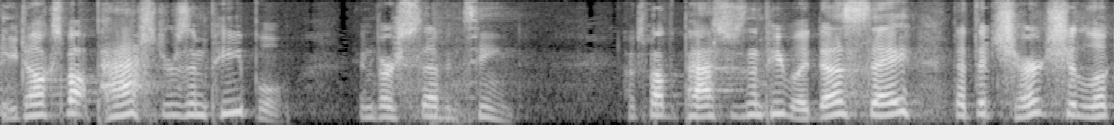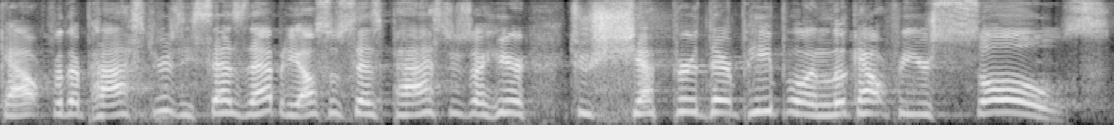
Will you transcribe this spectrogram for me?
He talks about pastors and people in verse 17. He talks about the pastors and the people. It does say that the church should look out for their pastors. He says that, but he also says pastors are here to shepherd their people and look out for your souls.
